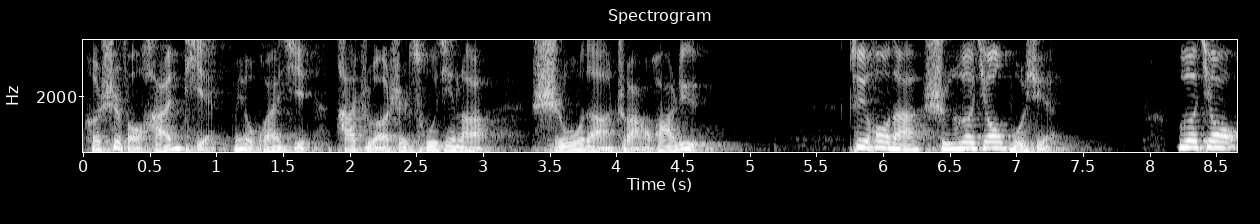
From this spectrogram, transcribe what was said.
和是否含铁没有关系，它主要是促进了食物的转化率。最后呢是阿胶补血，阿胶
